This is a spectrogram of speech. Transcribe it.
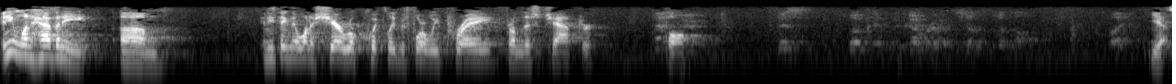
Anyone have any? Um, Anything they want to share real quickly before we pray from this chapter? Paul? This book, the cover of it shows football. Yes.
